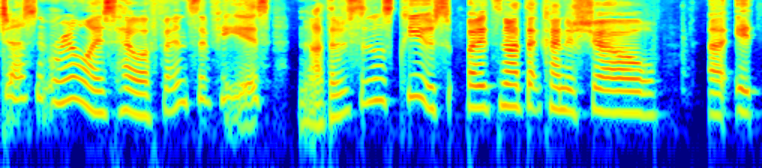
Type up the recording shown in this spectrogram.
doesn't realize how offensive he is. Not that it's an excuse, but it's not that kind of show. Uh, it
